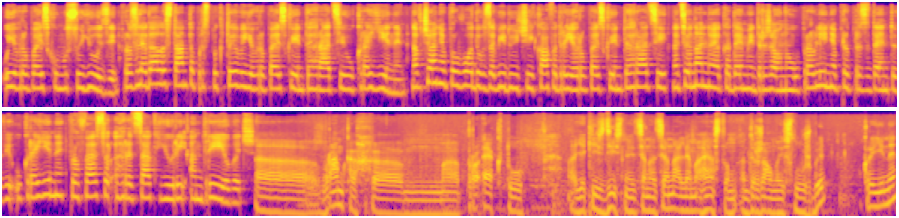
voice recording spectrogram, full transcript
у Європейському Союзі, розглядали стан та перспективи європейської інтеграції України. Навчання проводив завідуючий кафедри європейської інтеграції Національної академії державного управління при президентові України професор Грицак Юрій Андрійович. Е, в рамках е, м, проекту, е, який здійснюється Національним агентством Державної служби України.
